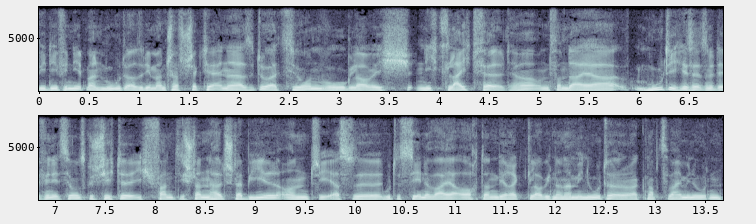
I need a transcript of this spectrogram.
wie definiert man Mut? Also die Mannschaft steckt ja in einer Situation, wo, glaube ich, nichts leicht fällt. Ja? Und von daher, mutig ist jetzt eine Definitionsgeschichte. Ich fand, sie standen halt stabil und die erste gute Szene war ja auch dann direkt, glaube ich, nach einer Minute oder knapp zwei Minuten.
